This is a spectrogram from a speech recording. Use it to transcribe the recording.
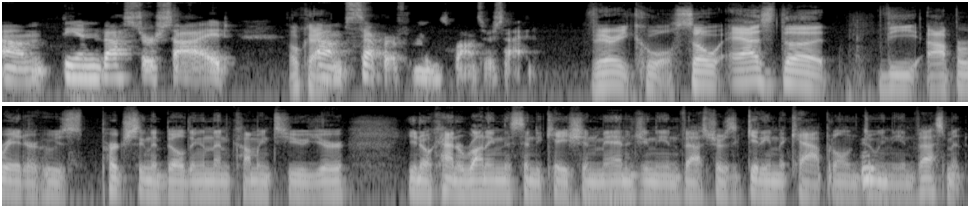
um, the investor side, okay, um, separate from the sponsor side. Very cool. So as the the operator who's purchasing the building and then coming to you, you're, you know, kind of running the syndication, managing the investors, getting the capital, and doing the investment.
